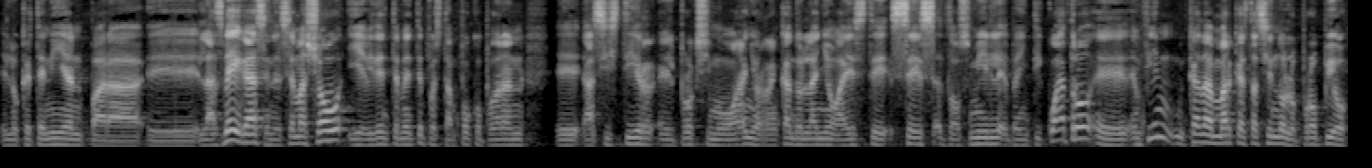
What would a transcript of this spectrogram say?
lo que tenían para eh, Las Vegas en el SEMA Show y evidentemente pues tampoco podrán eh, asistir el próximo año, arrancando el año a este CES 2024. Eh, en fin, cada marca está haciendo lo propio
